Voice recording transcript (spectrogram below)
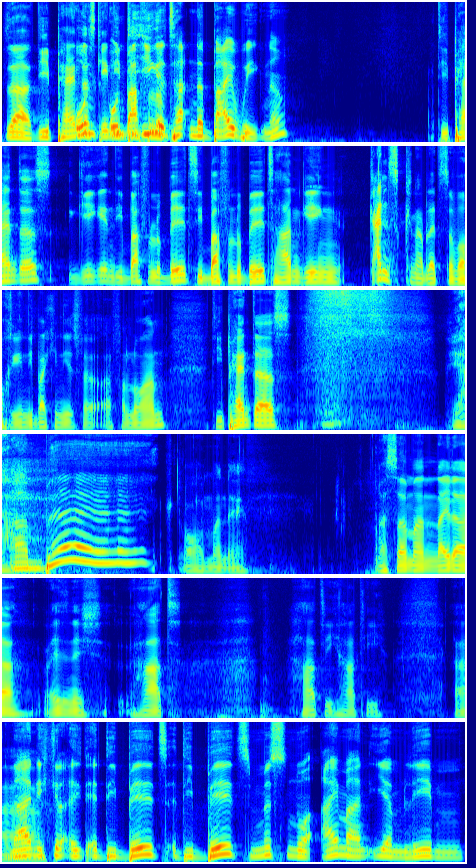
So, die Panthers Und, gegen und die die Buffalo Eagles hatten eine Bye Week, ne? Die Panthers gegen die Buffalo Bills. Die Buffalo Bills haben gegen ganz knapp letzte Woche gegen die Buccaneers ver äh, verloren. Die Panthers. Ja. I'm back. Oh Mann, ey. Was soll man leider, weiß ich nicht, hart. Harty, harty. Äh, Nein, ich, äh, die Bills, die Bills müssen nur einmal in ihrem Leben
